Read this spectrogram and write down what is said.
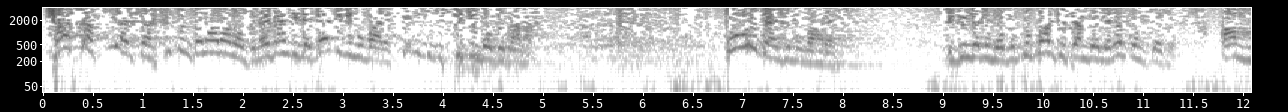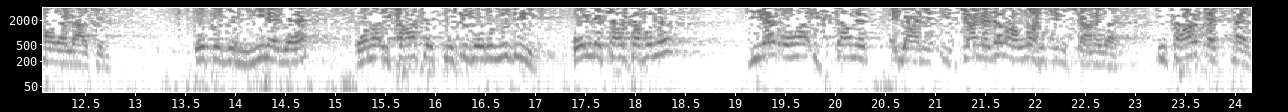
çarşaf giyersen sütün sana haram olsun. Efendi de derdi ki mübarek, seni gibi sütün bozdu bana. Doğru derdi mübarek. Sütünde bir bozukluk var ki sen böyle ne konuşuyorsun? Amma ve lakin, o kızın yine de ona itaat etmesi zorunlu değil. O yine çarşafını giyer ona isyan et, yani isyan eder Allah için isyan eder. İtaat etmez.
